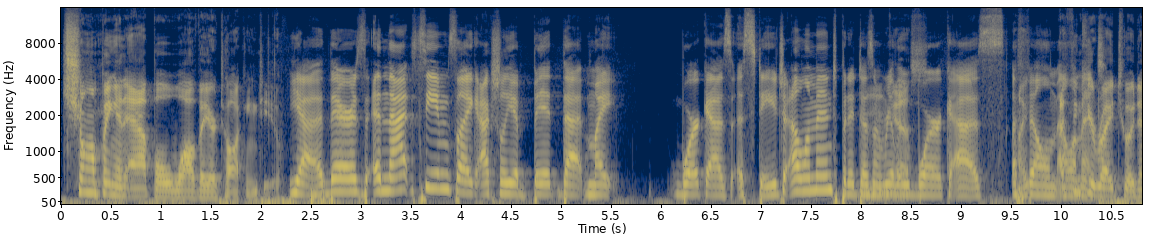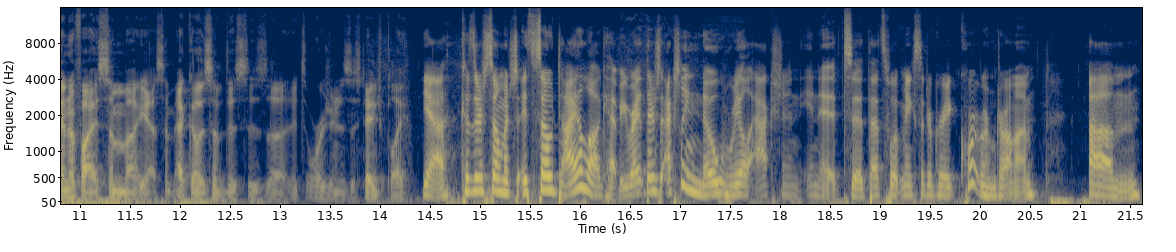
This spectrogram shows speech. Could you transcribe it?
chomping an apple while they are talking to you. Yeah, there's, and that seems like actually a bit that might work as a stage element, but it doesn't really Mm, yes. work as a film I element. I think you're right to identify some, uh, yeah, some echoes of this as uh, its origin as a stage play. Yeah, because there's so much. It's so dialogue heavy, right? There's actually no real action in it. That's what makes it a great courtroom drama. Um,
